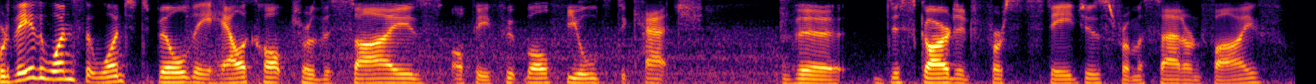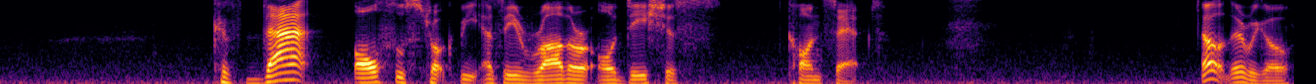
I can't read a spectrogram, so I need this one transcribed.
were they the ones that wanted to build a helicopter the size of a football field to catch the discarded first stages from a Saturn V? Because that also struck me as a rather audacious concept. Oh, there we go.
